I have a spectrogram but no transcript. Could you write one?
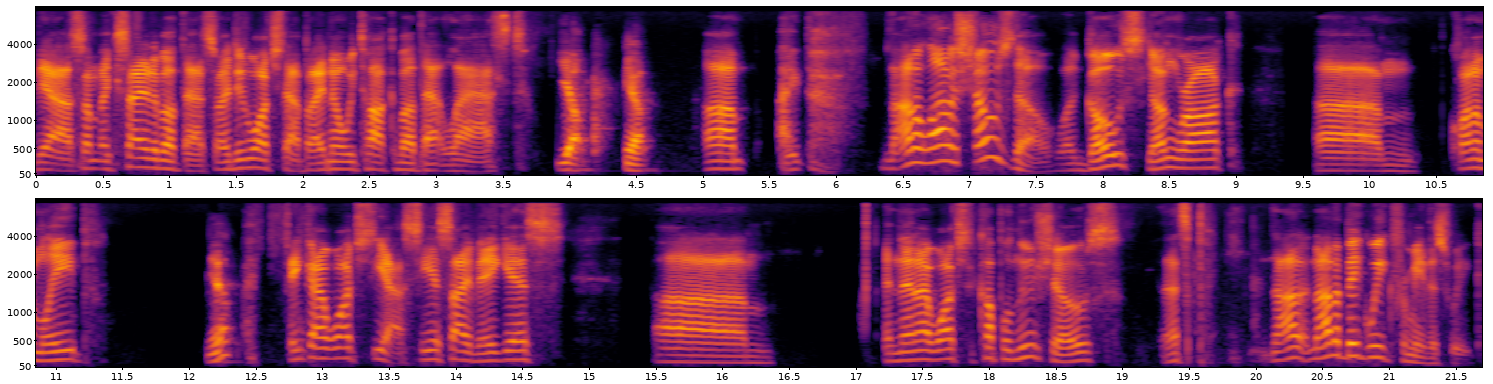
yeah. So I'm excited about that. So I did watch that, but I know we talk about that last. Yep. Yep. Um, I not a lot of shows though. Like Ghost, Young Rock, um, Quantum Leap. Yeah. I think I watched yeah CSI Vegas, um, and then I watched a couple new shows. That's not not a big week for me this week.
